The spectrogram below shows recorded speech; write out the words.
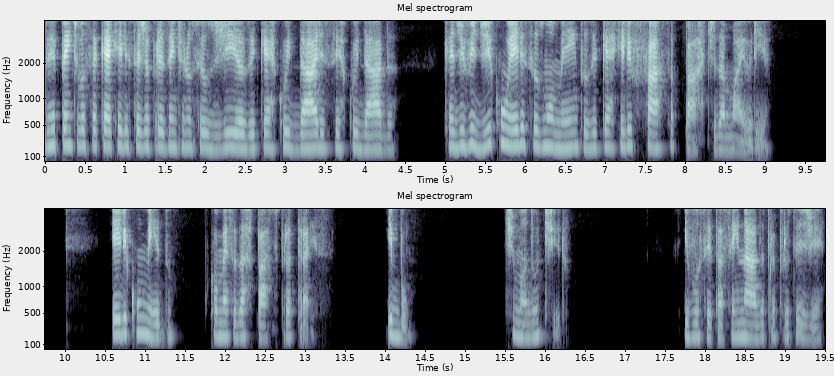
De repente você quer que ele esteja presente nos seus dias e quer cuidar e ser cuidada. Quer dividir com ele seus momentos e quer que ele faça parte da maioria. Ele, com medo, começa a dar passo para trás. E bum! Te manda um tiro. E você tá sem nada para proteger.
